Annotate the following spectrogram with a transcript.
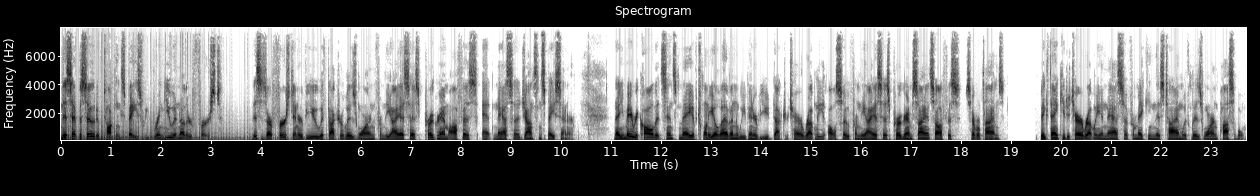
On this episode of Talking Space, we bring you another first. This is our first interview with Dr. Liz Warren from the ISS Program Office at NASA Johnson Space Center. Now, you may recall that since May of 2011, we've interviewed Dr. Tara Ruttley, also from the ISS Program Science Office, several times. Big thank you to Tara Ruttley and NASA for making this time with Liz Warren possible.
